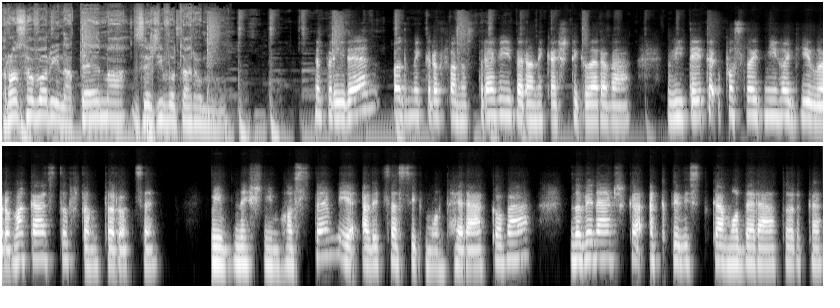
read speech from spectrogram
Rozhovory na téma ze života Romů. Dobrý den, od mikrofonu zdraví Veronika Štiglerová. Vítejte u posledního dílu Romacastu v tomto roce. Mým dnešním hostem je Alica Sigmund Heráková, novinářka, aktivistka, moderátorka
